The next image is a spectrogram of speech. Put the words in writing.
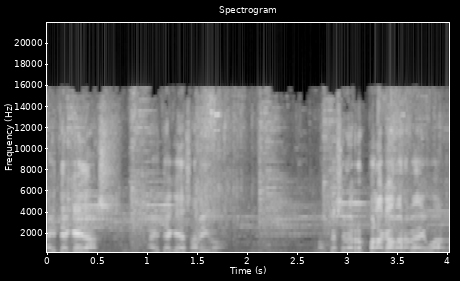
Ahí te quedas. Ahí te quedas, amigo. Aunque se me rompa la cámara, me da igual.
